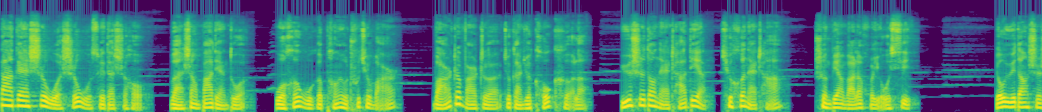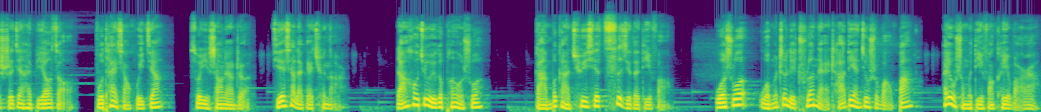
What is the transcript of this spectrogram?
大概是我十五岁的时候，晚上八点多，我和五个朋友出去玩，玩着玩着就感觉口渴了，于是到奶茶店去喝奶茶，顺便玩了会儿游戏。由于当时时间还比较早，不太想回家，所以商量着接下来该去哪儿。然后就有一个朋友说：“敢不敢去一些刺激的地方？”我说：“我们这里除了奶茶店就是网吧。”还有什么地方可以玩啊？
